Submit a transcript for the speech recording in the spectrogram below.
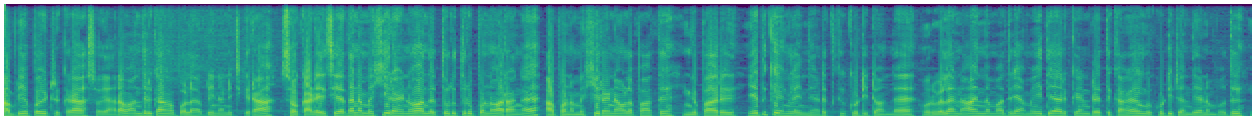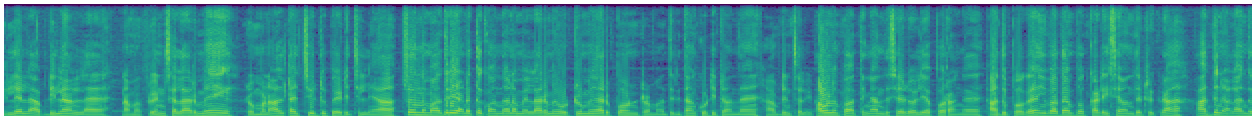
அப்படியே போயிட்டு இருக்கிறா ஸோ யாரோ வந்திருக்காங்க போல அப்படின்னு நினச்சிக்கிறா. ஸோ கடைசியாக தான் நம்ம ஹீரோயினும் அந்த துரு துரு பொண்ணு வராங்க. அப்போ நம்ம ஹீரோயின் அவளை பார்த்து இங்கே பாரு எதுக்கு எங்களை இந்த இடத்துக்கு கூட்டிகிட்டு வந்த? ஒருவேளை நான் இந்த மாதிரி அமைதியாக இருக்கேன்றதுக்காக உங்க கூட்டிகிட்டு வந்தேன் போது இல்லை இல்லை அப்படிலாம் இல்லை. நம்ம ஃப்ரெண்ட்ஸ் எல்லாருமே ரொம்ப நாள் டச் விட்டு போயிடுச்சு இல்லையா? ஸோ இந்த மாதிரி இடத்துக்கு வந்தால் நம்ம எல்லாருமே ஒற்றுமையாக இருப்போன்ற மாதிரி தான் கூட்டிகிட்டு வந்தேன் அப்படின்னு சொல்லிட்டு அவளும் பார்த்தீங்கன்னா அந்த சைடு வழியாக போகிறாங்க அது போக இவ தான் இப்போ கடைசியாக வந்துட்டு இருக்கா அதனால அந்த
